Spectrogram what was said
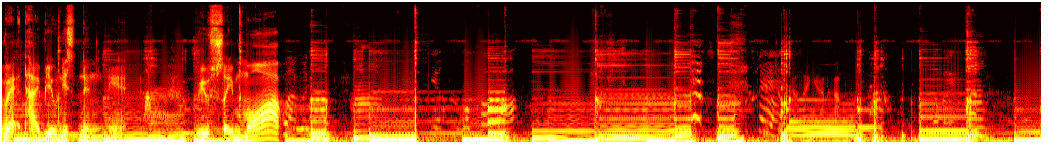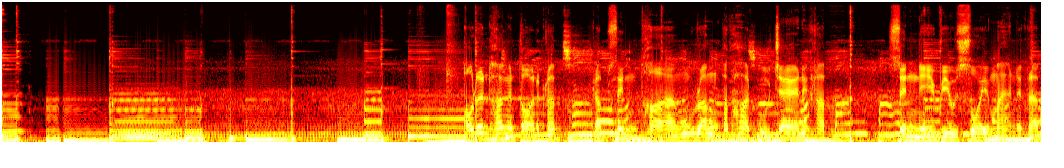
แวะถ่ายวิวนิดนึงเนี่ยวิวสวยมากางกันต่อนะครับ กับเส้นทางรังพระธาตุปูแจนะครับ เส้นนี้วิวสวยมากนะครับ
